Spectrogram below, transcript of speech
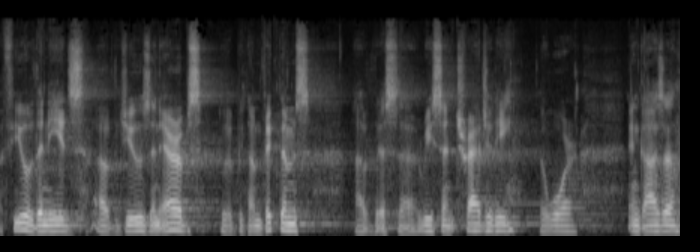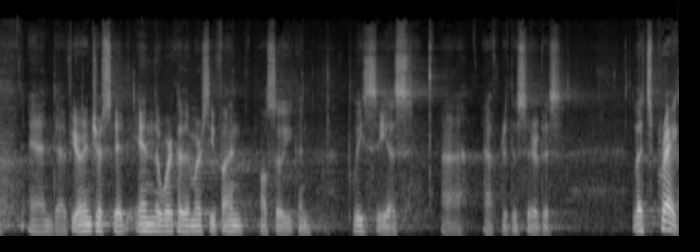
a few of the needs of Jews and Arabs who have become victims of this uh, recent tragedy, the war in Gaza. And uh, if you're interested in the work of the Mercy Fund, also you can please see us uh, after the service. Let's pray.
